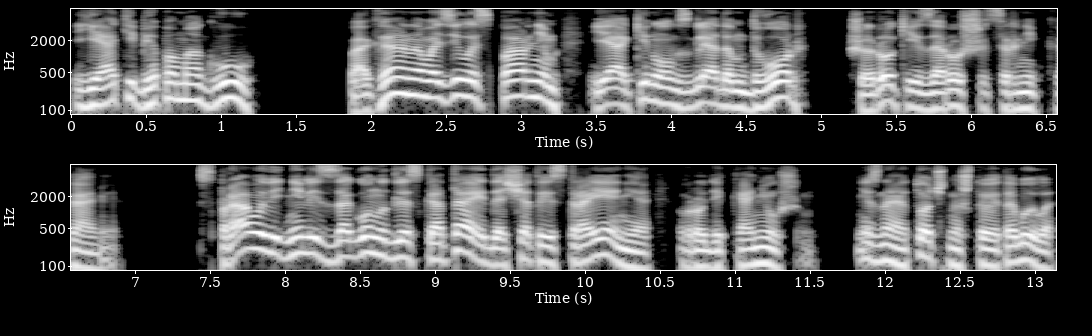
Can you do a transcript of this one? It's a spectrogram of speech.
я тебе помогу». Пока она возилась с парнем, я окинул взглядом двор, широкий и заросший сорняками. Справа виднелись загоны для скота и дощатые строения, вроде конюшен. Не знаю точно, что это было,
